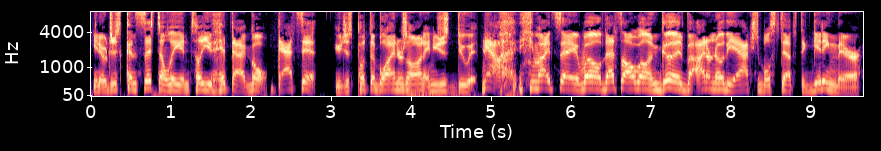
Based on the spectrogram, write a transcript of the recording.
you know, just consistently until you hit that goal. That's it. You just put the blinders on and you just do it. Now, you might say, well, that's all well and good, but I don't know the actionable steps to getting there.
